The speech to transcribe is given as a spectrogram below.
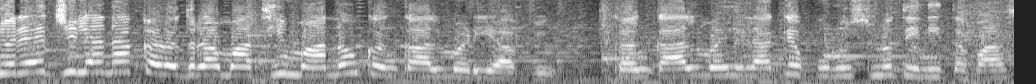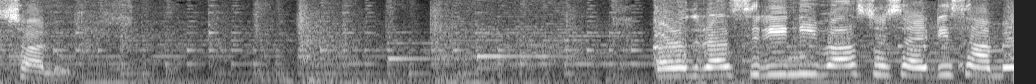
સુરત જિલ્લાના કડોદરામાંથી માનવ કંકાલ મળી આવ્યું. કંકાલ મહિલા કે પુરુષનું તેની તપાસ ચાલુ. કડોદરા શ્રીનિવાસ સોસાયટી સામે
